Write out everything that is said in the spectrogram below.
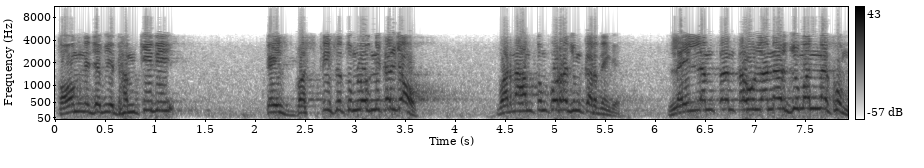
قوم نے جب یہ دھمکی دی کہ اس بستی سے تم لوگ نکل جاؤ، ورنہ ہم تم کو رجم کر دیں گے۔ لم تن جمن نکم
